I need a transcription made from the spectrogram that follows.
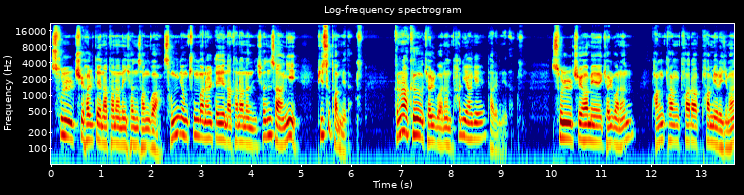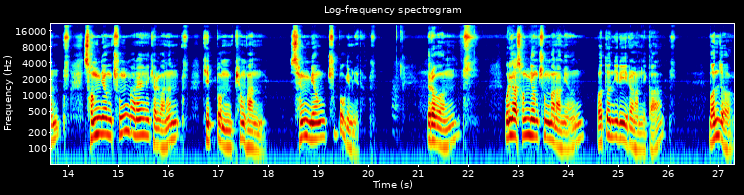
술 취할 때 나타나는 현상과 성령 충만할 때에 나타나는 현상이 비슷합니다. 그러나 그 결과는 판이하게 다릅니다. 술 취함의 결과는 방탕, 타락, 파멸이지만 성령 충만의 결과는 기쁨, 평안, 생명, 축복입니다. 여러분, 우리가 성령 충만하면 어떤 일이 일어납니까? 먼저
